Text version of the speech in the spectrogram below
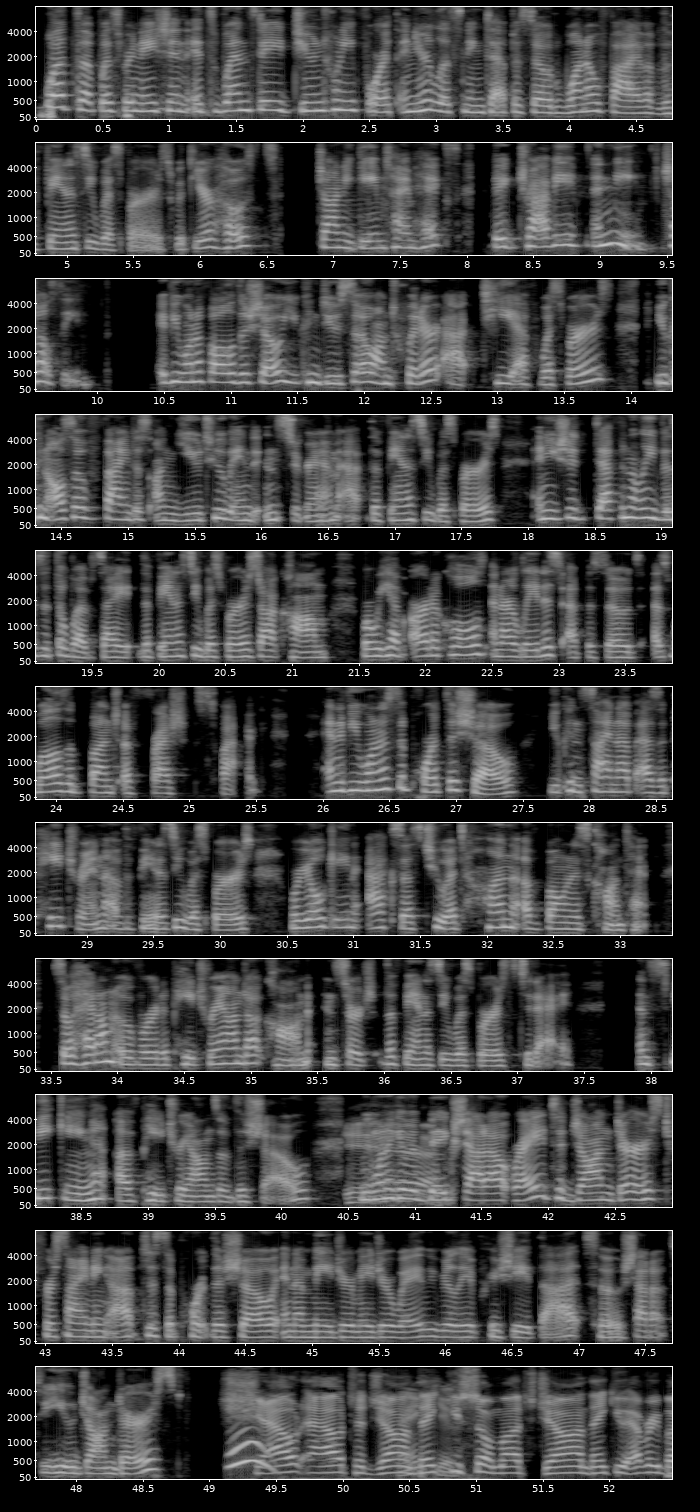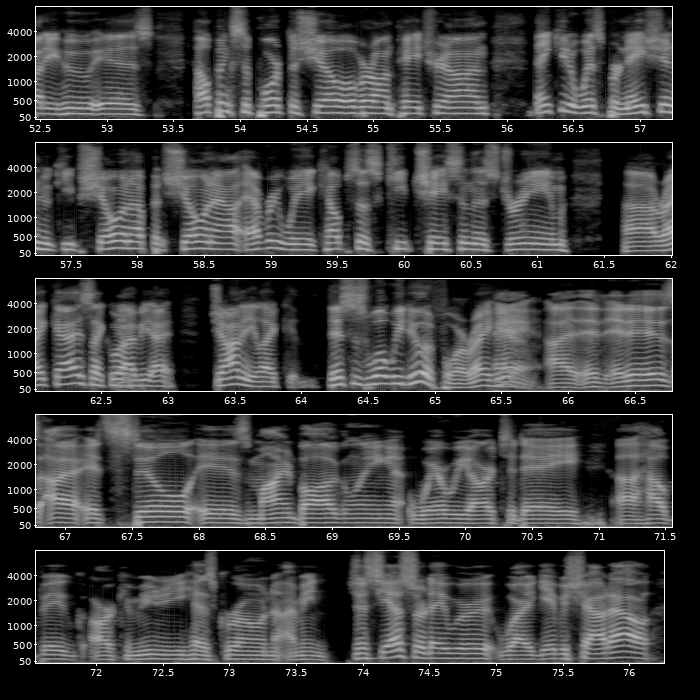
What's up, Whisper Nation? It's Wednesday, June 24th, and you're listening to episode 105 of the Fantasy Whispers with your hosts, Johnny Gametime Hicks, Big Travie, and me, Chelsea. If you want to follow the show, you can do so on Twitter at TF Whispers. You can also find us on YouTube and Instagram at The Fantasy Whispers. And you should definitely visit the website, thefantasywhispers.com, where we have articles and our latest episodes, as well as a bunch of fresh swag. And if you want to support the show, you can sign up as a patron of the Fantasy Whispers, where you'll gain access to a ton of bonus content. So head on over to patreon.com and search the Fantasy Whispers today. And speaking of Patreons of the show, we want to give a big shout out, right, to John Durst for signing up to support the show in a major, major way. We really appreciate that. So shout out to you, John Durst. Shout out to John. Thank Thank, you. you. so much, John. Thank you, everybody who is helping support the show over on Patreon. Thank you to Whisper Nation, who keeps showing up and showing out every week, helps us keep chasing this dream. Uh, right, guys? Like, well, I mean, I, Johnny, like, this is what we do it for, right here. Hey, I, it, it is. I, it still is mind-boggling where we are today. Uh, how big our community has grown. I mean, just yesterday we were, where I gave a shout out,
